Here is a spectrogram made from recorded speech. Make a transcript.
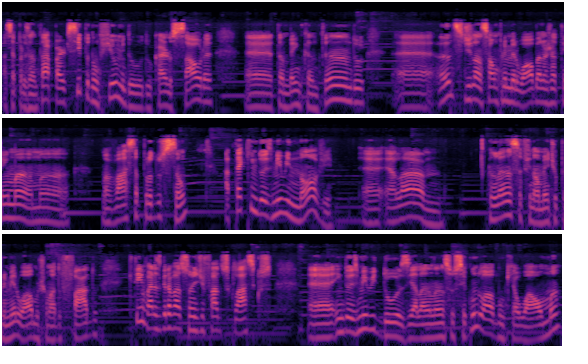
a se apresentar, participa de um filme do, do Carlos Saura, é, também cantando. É, antes de lançar um primeiro álbum, ela já tem uma, uma, uma vasta produção. Até que em 2009 é, ela lança finalmente o primeiro álbum chamado Fado, que tem várias gravações de fados clássicos. É, em 2012 ela lança o segundo álbum, que é o Alma.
